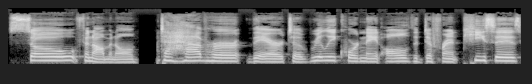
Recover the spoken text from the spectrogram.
so phenomenal to have her there to really coordinate all the different pieces.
